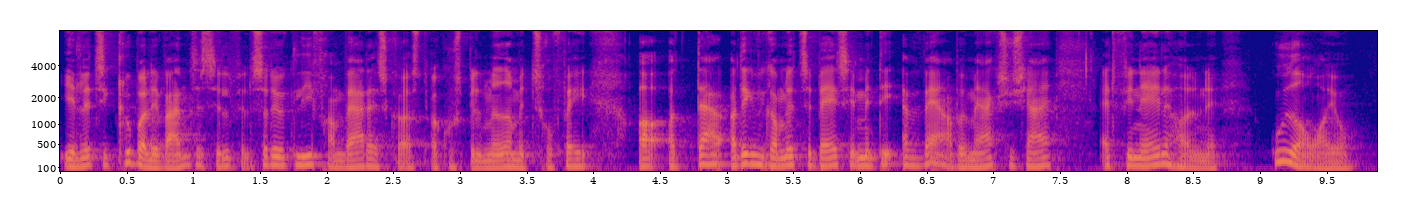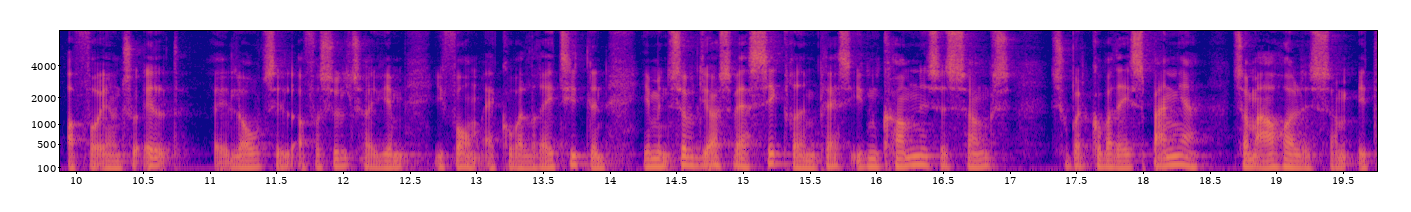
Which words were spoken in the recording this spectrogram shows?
i Atletic Klub og Levante tilfælde, så er det jo ikke ligefrem hverdagskost at kunne spille med om et trofæ. Og, og, der, og det kan vi komme lidt tilbage til, men det er værd at bemærke, synes jeg, at finaleholdene, udover jo at få eventuelt øh, lov til at få sølvtøj hjem i form af Copa del Rey-titlen, jamen så vil de også være sikret en plads i den kommende sæsons Supercopa de España, som afholdes som et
